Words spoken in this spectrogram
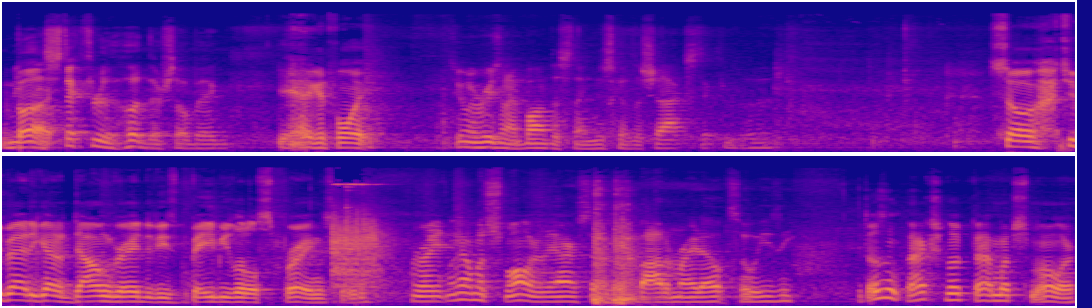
I mean, But- they stick through the hood. They're so big. Yeah, good point. It's the only reason I bought this thing, just because the shocks stick through the hood. So, too bad you got to downgrade to these baby little springs, dude. Right. Look how much smaller they are. So they bottom right out so easy. It doesn't actually look that much smaller.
